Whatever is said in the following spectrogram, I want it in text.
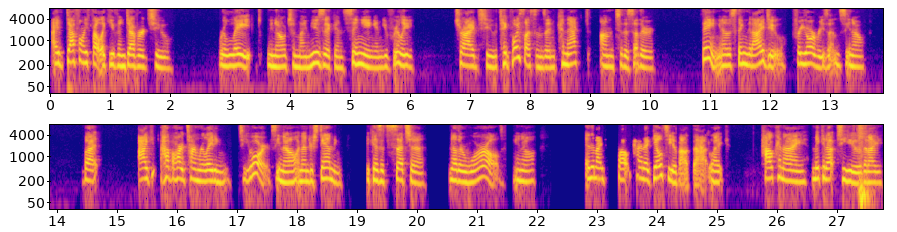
I've definitely felt like you've endeavored to relate, you know, to my music and singing, and you've really tried to take voice lessons and connect onto this other thing, you know, this thing that I do for your reasons, you know. But I have a hard time relating to yours, you know, and understanding because it's such a another world, you know. And then I felt kind of guilty about that. Like, how can I make it up to you that I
